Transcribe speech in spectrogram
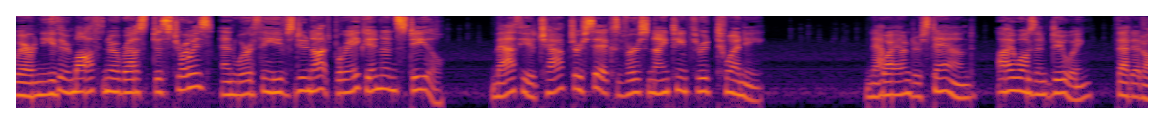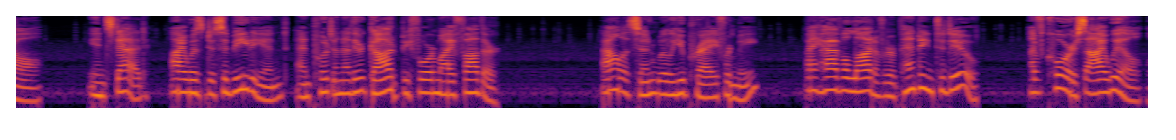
where neither moth nor rust destroys and where thieves do not break in and steal. Matthew chapter 6 verse 19 through 20. Now I understand, I wasn't doing that at all. Instead, I was disobedient and put another God before my Father. Allison, will you pray for me? I have a lot of repenting to do. Of course I will.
